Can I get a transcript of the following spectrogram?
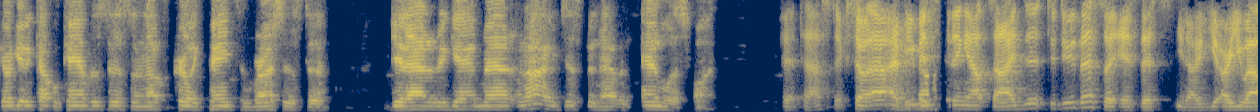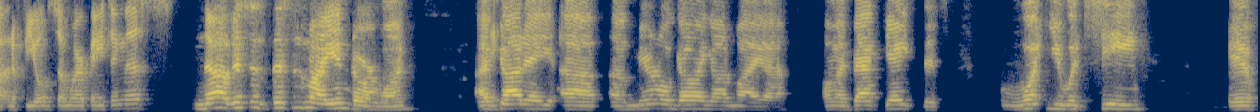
go get a couple canvases and enough acrylic paints and brushes to get at it again man. And i've just been having endless fun. Fantastic. So uh, have you been sitting outside to, to do this? Is this, you know, you, are you out in a field somewhere painting this? no this is this is my indoor one. I've got a uh, a mural going on my uh on my back gate that's what you would see if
